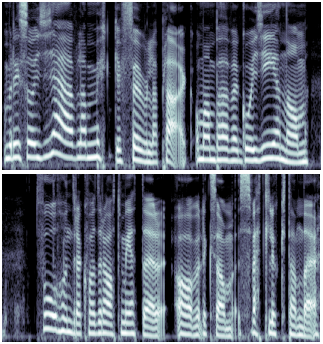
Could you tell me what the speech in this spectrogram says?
Men det är så jävla mycket fula plagg och man behöver gå igenom 200 kvadratmeter av liksom svettluktande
